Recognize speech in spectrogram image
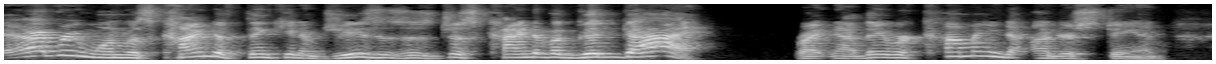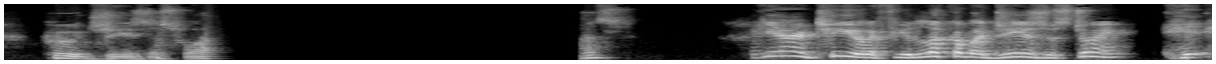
Everyone was kind of thinking of jesus as just kind of a good guy right now. They were coming to understand who jesus was. I guarantee you if you look at what jesus was doing he,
